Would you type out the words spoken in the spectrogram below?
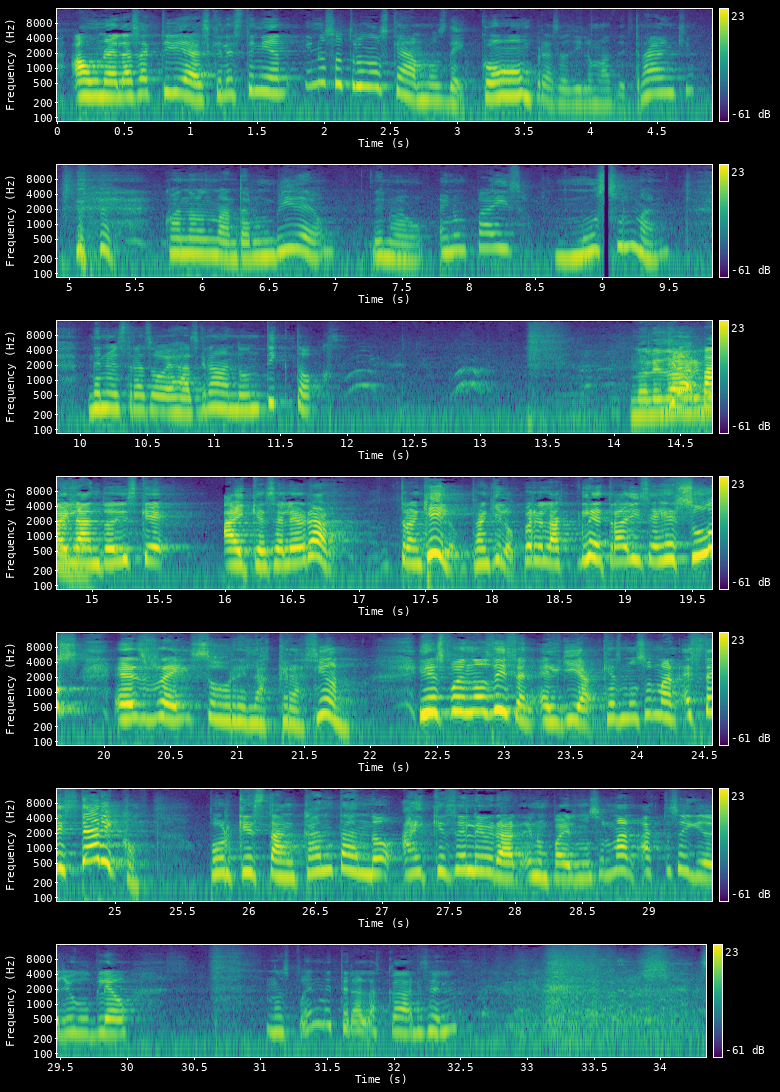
a una de las actividades que les tenían y nosotros nos quedamos de compras, así lo más de tranqui. Cuando nos mandan un video, de nuevo, en un país musulmán, de nuestras ovejas grabando un TikTok, No les da bailando, dice que hay que celebrar. Tranquilo, tranquilo. Pero la letra dice Jesús es rey sobre la creación. Y después nos dicen, el guía, que es musulmán, está histérico. Porque están cantando, hay que celebrar en un país musulmán. Acto seguido yo googleo, ¿nos pueden meter a la cárcel?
